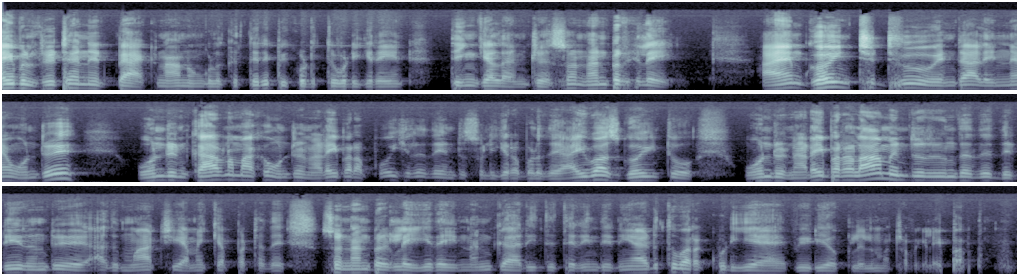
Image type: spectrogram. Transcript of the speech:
I will return it back நான் உங்களுக்கு திருப்பி கொடுத்து விடுகிறேன். திங்கள் அன்று. ஸோ நண்பர்களே ஐ ஆம் கோயிங் டு டூ என்றால் என்ன ஒன்று? ஒன்றின் காரணமாக ஒன்று நடைபெறப் போகிறது என்று சொல்கிற பொழுது ஐ வாஸ் கோயிங் டு ஒன்று நடைபெறலாம் என்று இருந்தது. திடீரென்று அது மாற்றி அமைக்கப்பட்டது. ஸோ நண்பர்களே இதை நன்கு அறிந்து தெரிந்து நீ அடுத்து வரக்கூடிய வீடியோக்களில் மற்றவைகளை பார்ப்போம்.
